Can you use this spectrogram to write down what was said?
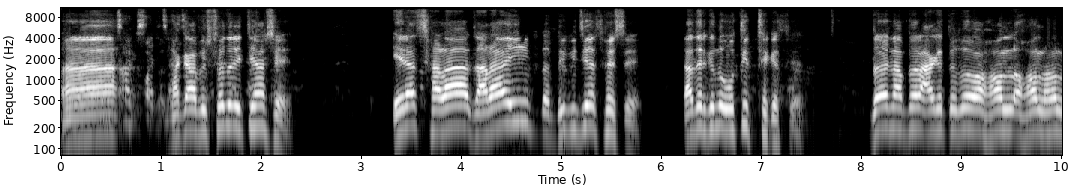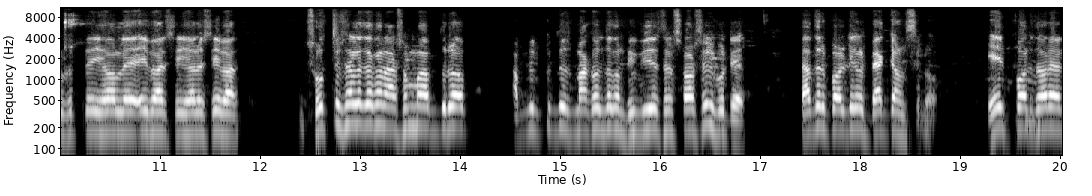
আহ, ঢাকা বিশ্ববিদ্যালয়ের ইতিহাসে এরা ছাড়া যারাই বিবিজিএস হয়েছে তাদের কিন্তু অতীত থেকেছে। ধরেন আপনার আগে তো হল হল হল হচ্ছে এই হলে এইবার সেই হলে সেইবার। সত্তর সালে যখন আসম্মা আব্দুর কুদ্দুস মাখন যখন বিবিজিএস সরাসরি ভোটে তাদের পলিটিক্যাল ব্যাকগ্রাউন্ড ছিল। এরপর ধরেন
